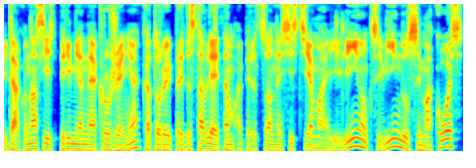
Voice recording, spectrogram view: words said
Итак, у нас есть переменное окружение, которое предоставляет нам операционная система и Linux, и Windows, и macOS,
